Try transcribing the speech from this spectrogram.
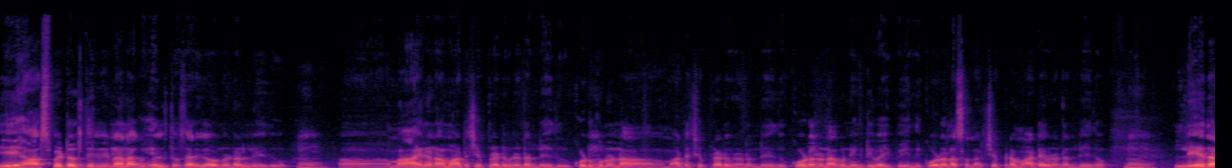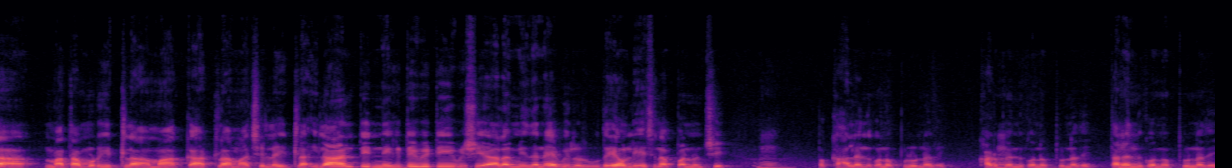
ఏ హాస్పిటల్ తిరిగినా నాకు హెల్త్ సరిగా ఉండడం లేదు. ఆ, మా ఆయన నా మాట చెప్పినట్టు వినడం లేదు. కొడుకులు నా మాట చెప్పినట్టు వినడం లేదు. కోడలు నాకు నెగిటివ్ అయిపోయింది. కోడలు అసలు నాకు చెప్పిన మాట వినడం లేదు. లేదా మా తమ్ముడు ఇట్లా మా అక్క అట్లా మా చెల్లె ఇట్లా ఇలాంటి నెగిటివిటీ విషయాల మీదనే వీళ్ళు హృదయం లేచినప్పటి నుంచి ఉమ్, "అబ్బా, కాళ్ళు ఎందుకో నొప్పులు ఉన్నది కడుపు ఎందుకో నొప్పి ఉన్నది తల ఎందుకో నొప్పి ఉన్నది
